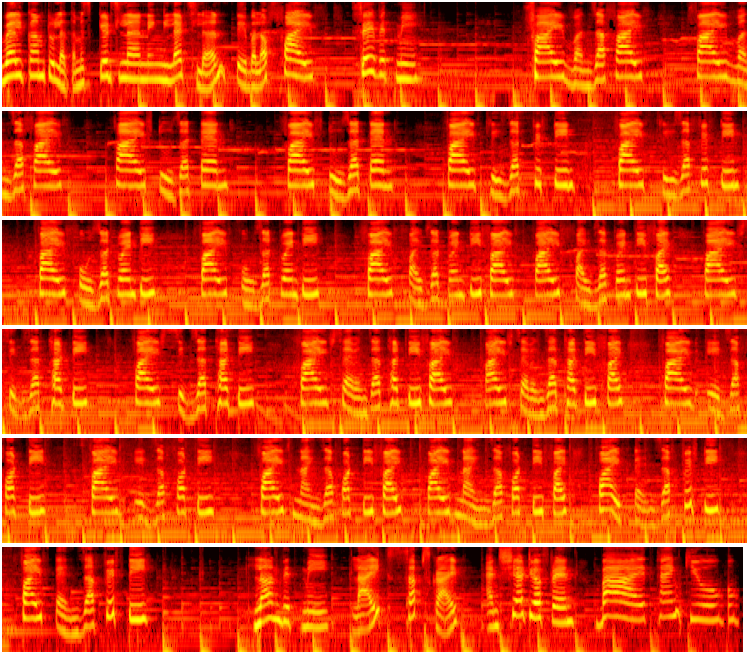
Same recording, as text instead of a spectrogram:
Welcome to Lata Miss Kids Learning. Let's learn table of 5. Say with me. 5 ones are 5. 5 ones are 5. 5 twos are 10. 5 twos are 10. 5 threes are 15. 5 threes are 15. 5 fours are 20. 5 fours are 20. 5 fives are 25. 5 fives are 25. 5 6 are 30, 5 6 are 30, 5 7 are 35, 5 7 are 35, 5 8 are 40, 5 8 are 40, 5 9s are 45, 5 9 are 45, 5 10s are 50, 5 10s are 50. Learn with me, like, subscribe and share to your friend Bye. Thank you.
